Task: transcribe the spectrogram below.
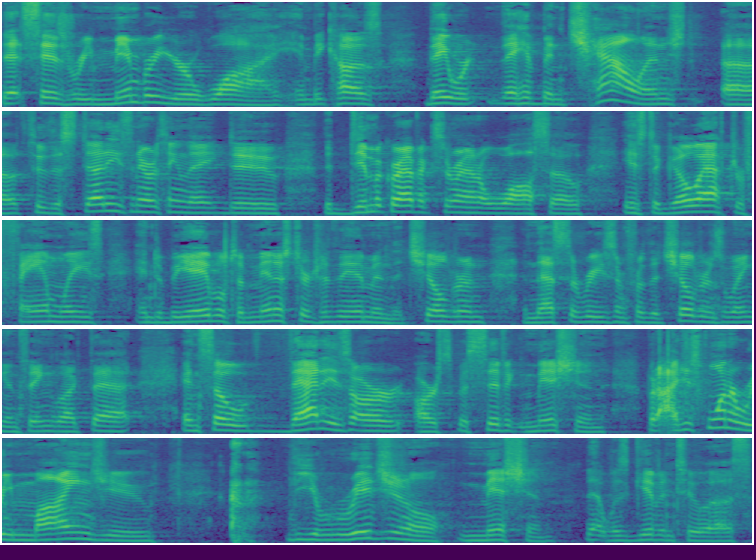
that says, Remember your why. And because they, were, they have been challenged uh, through the studies and everything they do, the demographics around Owasso, is to go after families and to be able to minister to them and the children. And that's the reason for the children's wing and things like that. And so that is our, our specific mission. But I just want to remind you the original mission that was given to us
